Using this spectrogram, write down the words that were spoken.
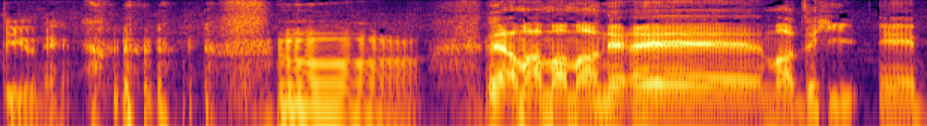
っていうね。うーん。いや、まあまあまあね、えー、まあぜひ、えー、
